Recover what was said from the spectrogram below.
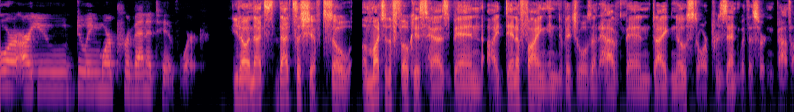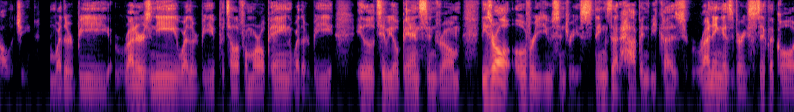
or are you doing more preventative work? You know, and that's that's a shift. So uh, much of the focus has been identifying individuals that have been diagnosed or present with a certain pathology whether it be runner's knee, whether it be patellofemoral pain, whether it be iliotibial band syndrome. These are all overuse injuries, things that happen because running is very cyclical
